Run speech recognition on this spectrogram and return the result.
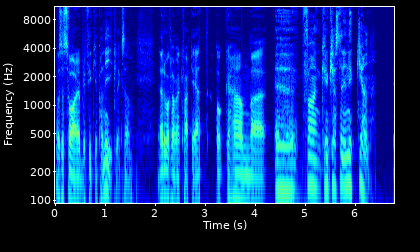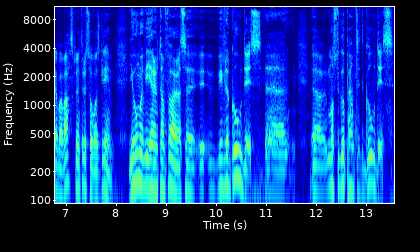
Och så svarade jag, fick jag panik liksom. Ja, då var klockan kvart i ett och han bara eh, Fan, kan du kasta ner nyckeln? Jag bara, va? Skulle inte du sova hos Grim? Jo, men vi är utanför, alltså, vi vill ha godis eh, Jag måste gå upp och hämta lite godis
